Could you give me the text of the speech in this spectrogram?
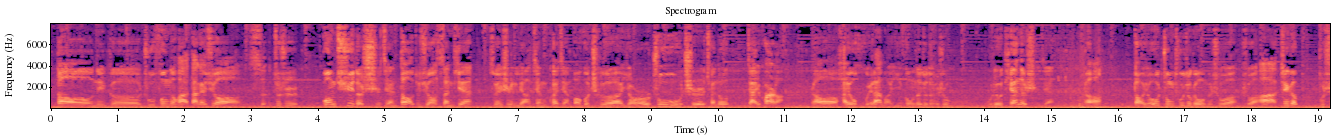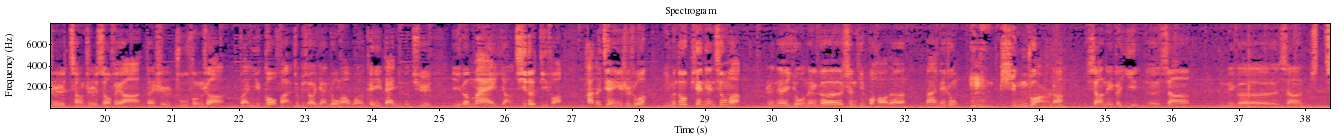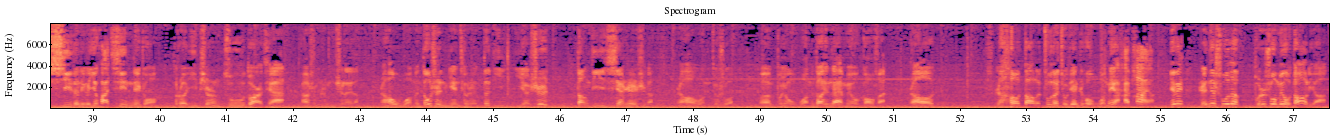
到那个珠峰的话，大概需要四，就是光去的时间到就需要三天，所以是两千块钱，包括车油、住、吃全都加一块了，然后还有回来嘛，一共呢就等于是五五六天的时间，然后导游中途就跟我们说说啊，这个不是强制消费啊，但是珠峰上万一高反就比较严重了，我可以带你们去一个卖氧气的地方。他的建议是说，你们都偏年轻嘛，人家有那个身体不好的，买那种 瓶装的，像那个一呃像那个像气的那个液化气那种，他说一瓶租多少钱，然后什么什么之类的。然后我们都是年轻人，的也是当地现认识的，然后我们就说，呃，不用，我们到现在也没有高反。然后，然后到了住的酒店之后，我们也害怕呀，因为人家说的不是说没有道理啊，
